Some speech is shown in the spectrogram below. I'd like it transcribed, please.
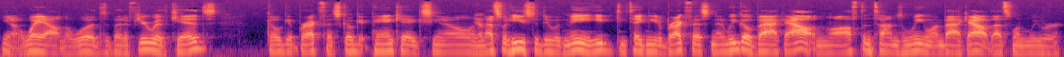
you know, way out in the woods. But if you're with kids, go get breakfast, go get pancakes, you know, and Yep. that's what he used to do with me. He'd, he'd take me to breakfast, and then we'd go back out. And oftentimes when we went back out, that's when we were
